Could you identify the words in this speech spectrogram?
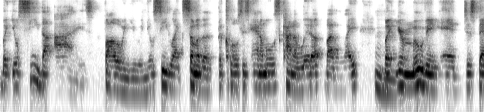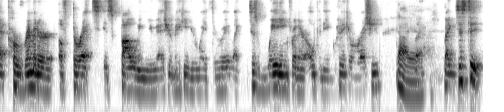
but you'll see the eyes following you and you'll see like some of the the closest animals kind of lit up by the light mm-hmm. but you're moving and just that perimeter of threats is following you as you're making your way through it like just waiting for their opening where they can rush you Oh yeah. Like, like just to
